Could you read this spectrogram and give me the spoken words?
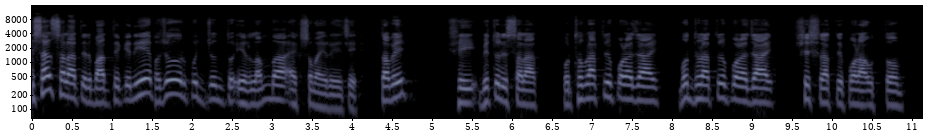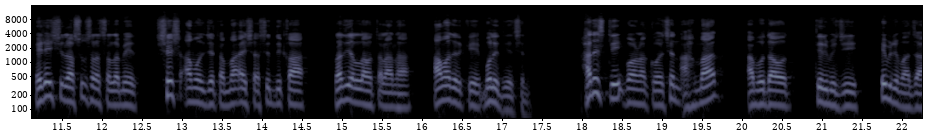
এশার সালাতের বাদ থেকে নিয়ে ফজর পর্যন্ত এর লম্বা এক সময় রয়েছে। তবে সেই বেতনের সালাত প্রথম রাত্রেও পড়া যায়, মধ্যরাত্রেও পড়া যায়, শেষ রাত্রে পড়া উত্তম। এটাই ছিল রাসুল সাল্লাহ সাল্লামের শেষ আমল যেটা মা এশা সিদ্দিকা রাজি আল্লাহ তালানহা আমাদেরকে বলে দিয়েছেন। হাদিসটি বর্ণনা করেছেন আহমাদ, আবু দাউদ, তিরমিজি, ইবনে মাজা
